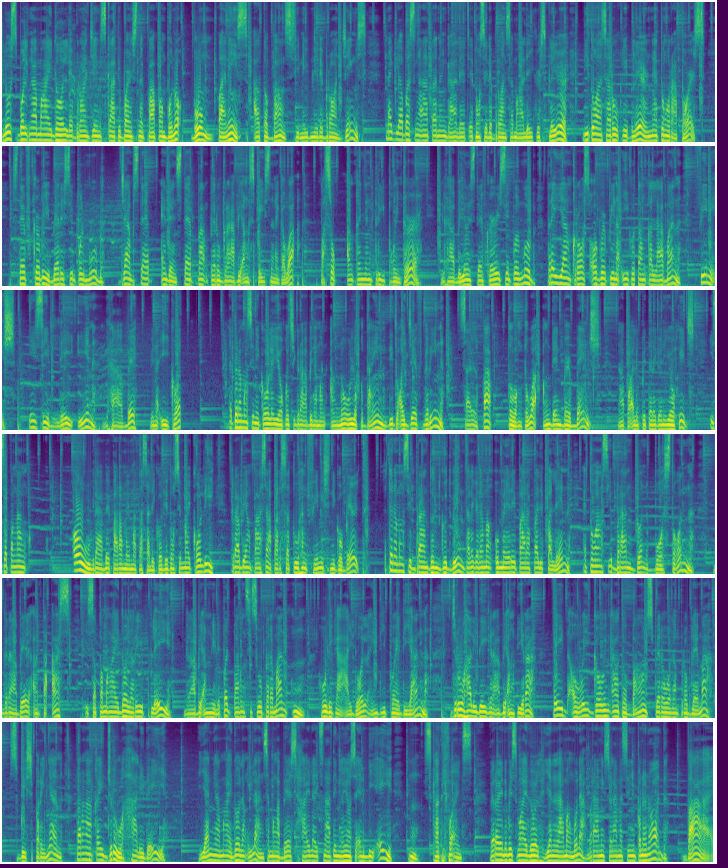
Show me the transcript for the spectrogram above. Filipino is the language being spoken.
Loose ball nga mga idol, Lebron James, Scottie Barnes nagpapambuno. Boom! Panis! Out of bounds, sinave ni Lebron James. Naglabas nga ata ng galit itong si Lebron sa mga Lakers player dito nga sa rookie player netong Raptors. Steph Curry, very simple move. Jump step and then step back pero grabe ang space na nagawa. Pasok ang kanyang 3-pointer. Grabe yun Steph Curry, simple move. Try Young crossover, pinaikot ang kalaban. Finish, easy lay-in. Grabe, pinaikot. Ito namang si Nikola Jokic, grabe naman ang no-look dime dito kay Jeff Green. Salpak, tuwang-tuwa ang Denver bench. Napakalupit talaga ni Jokic. Isa pa ngang Oh, grabe parang may mata sa likod. Itong si Mike Conley. Grabe ang pasa para sa two-hand finish ni Gobert. Ito namang si Brandon Goodwin, talaga namang umere para palipalin. Ito ang si Brandon Boston. Grabe, ang taas. Isa pa mga idol, replay. Grabe ang nilipad, parang si Superman. Mm, huli ka idol, hindi pwede yan. Drew Holiday, grabe ang tira. Fade away going out of bounds pero walang problema. Swish pa rin yan para nga kay Drew Holiday. Yan nga mga idol ang ilan sa mga best highlights natin ngayon sa NBA. Hmm, Scotty Barnes. Pero anyways mga idol, yan lamang muna. Maraming salamat sa inyong panonood. Bye!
